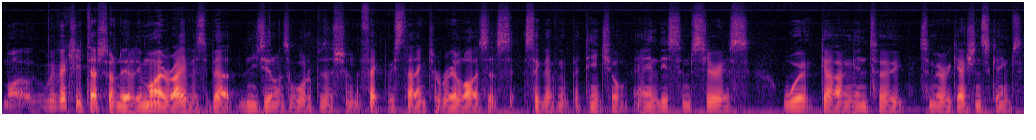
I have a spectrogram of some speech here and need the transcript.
My, we've actually touched on earlier. My rave is about New Zealand's water position, the fact we're starting to realise its significant potential, and there's some serious work going into some irrigation schemes.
